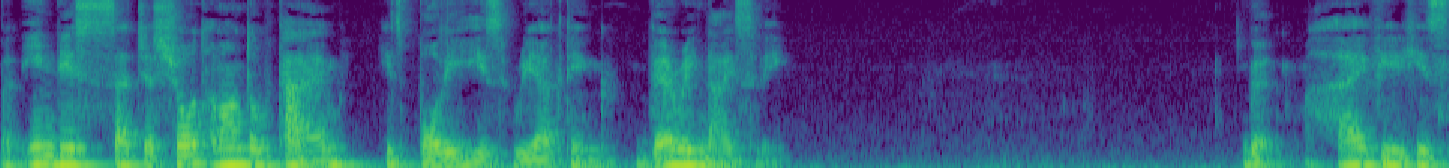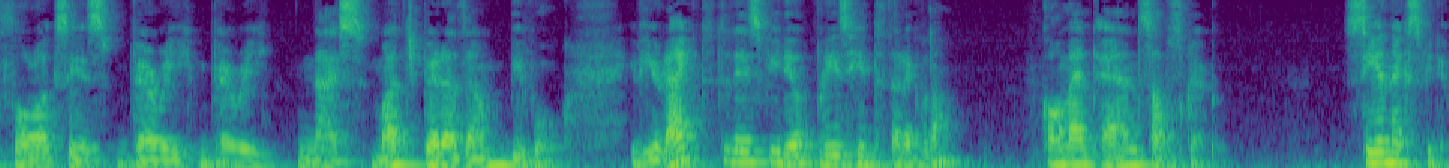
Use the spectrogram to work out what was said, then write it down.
But in this such a short amount of time, his body is reacting very nicely. Good. I feel his thorax is very, very nice. Much better than before. If you liked today's video, please hit the like button, comment and subscribe. See you next video.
